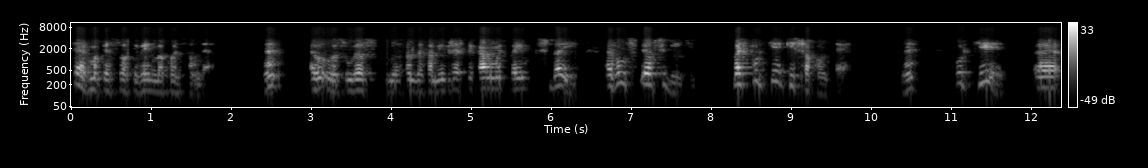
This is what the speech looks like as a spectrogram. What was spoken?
serve uma pessoa que vem numa condição dessa? Né? Os meus, meus amigos já explicaram muito bem isso daí. Mas vamos ver o seguinte: mas por que que isso acontece? Né? Porque é,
